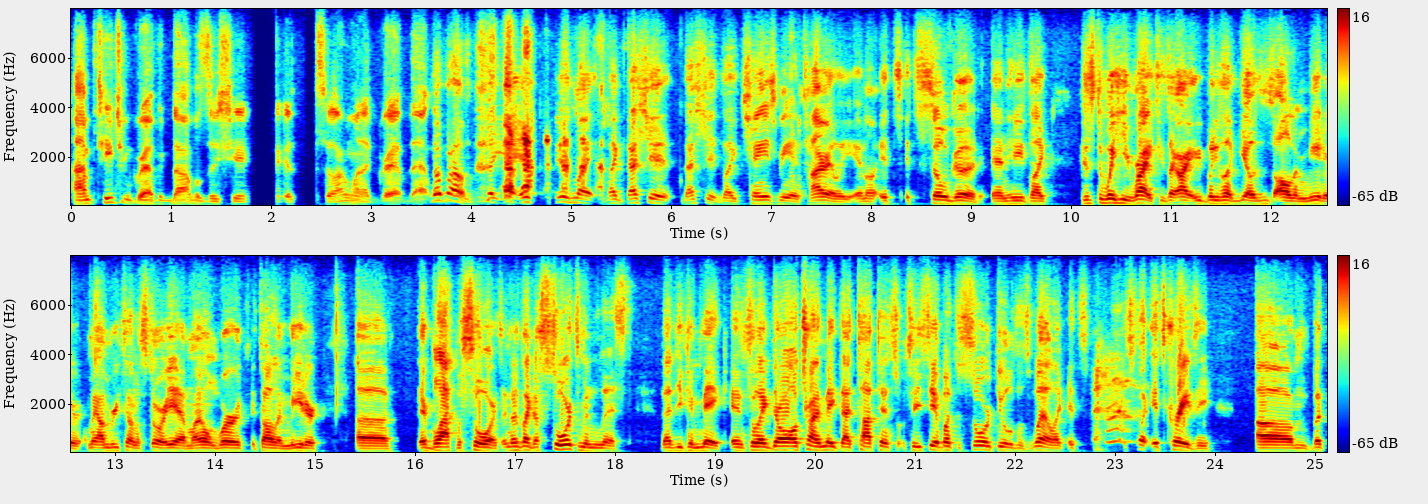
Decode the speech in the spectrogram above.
I'm teaching graphic novels this year, so I want to grab that. No one. problem. Like, yeah, it, it is my like that shit. That shit like changed me entirely, and uh, it's it's so good. And he's like just the way he writes. He's like, all right, but he's like, yo, this is all in meter. I mean, I'm retelling a story. Yeah, my own words. It's all in meter. Uh, they're black with swords, and there's like a swordsman list that you can make. And so like they're all trying to make that top ten. So, so you see a bunch of sword duels as well. Like it's it's it's crazy. Um, but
